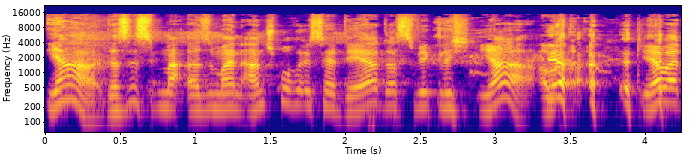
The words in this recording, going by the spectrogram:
Ja, das ist, also mein Anspruch ist ja der, das wirklich, ja, aber, ja. aber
